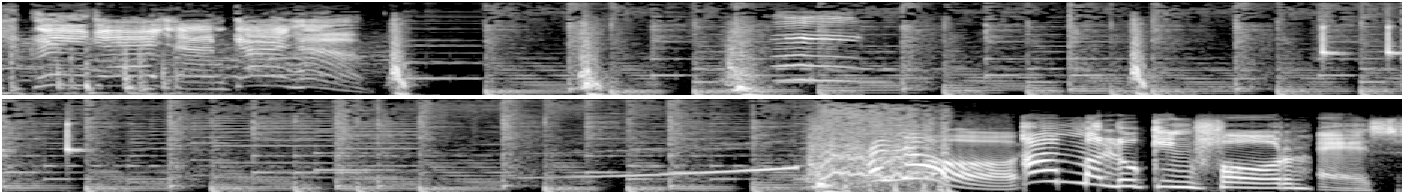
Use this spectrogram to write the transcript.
Screw you guys, I'm going home. Hello, I'm looking for S.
